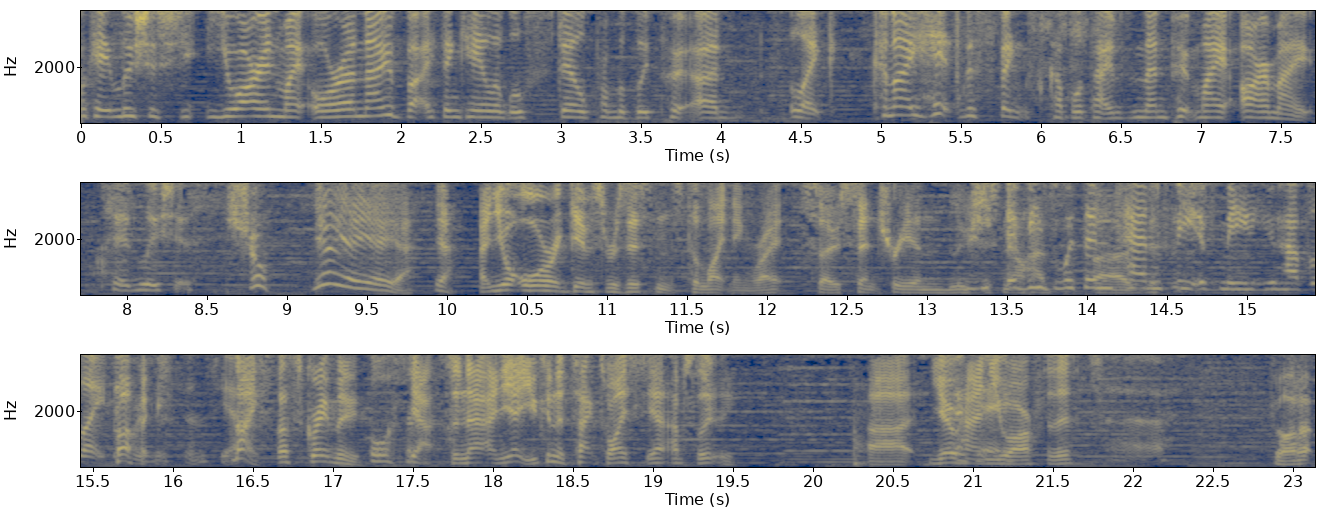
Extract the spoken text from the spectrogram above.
okay, Lucius, you, you are in my aura now, but I think Ayla will still probably put a like. Can I hit the Sphinx a couple of times and then put my arm out to Lucius? Sure. Yeah, yeah, yeah, yeah, yeah. And your aura gives resistance to lightning, right? So Sentry and Lucius now if he's have, within uh, ten resistance. feet of me, you have lightning Perfect. resistance. Yeah. Nice. That's a great move. Awesome. Yeah. So now, and yeah, you can attack twice. Yeah, absolutely. Uh, Johan, Okay. you are after this. Uh, Got it.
